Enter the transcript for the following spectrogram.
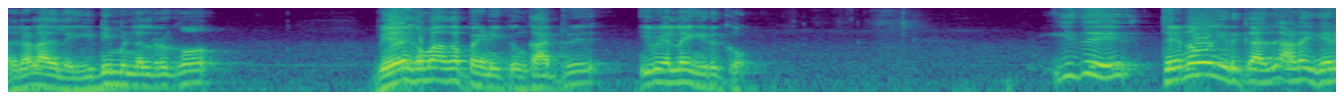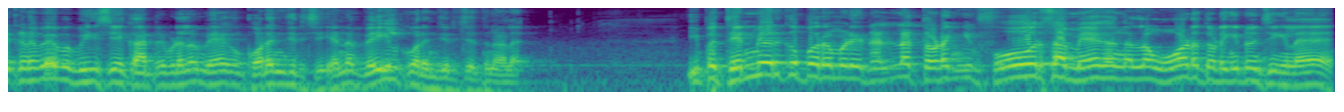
அதனால் அதில் இடிமின்னல் இருக்கும். வேகமாக பயணிக்கும் காற்று இவையெல்லாம் இருக்கும். இது தினம் இருக்காது ஆனால் ஏற்கனவே இப்போ வீசிய காற்று விடலாம் வேகம் குறைஞ்சிருச்சு. ஏன்னா வெயில் குறைஞ்சிருச்சு அதனால இப்போ தென்மேற்கு பருவமழை நல்லா தொடங்கி ஃபோர்ஸாக மேகங்கள்லாம் ஓட தொடங்கிட்டு வச்சிங்களேன்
